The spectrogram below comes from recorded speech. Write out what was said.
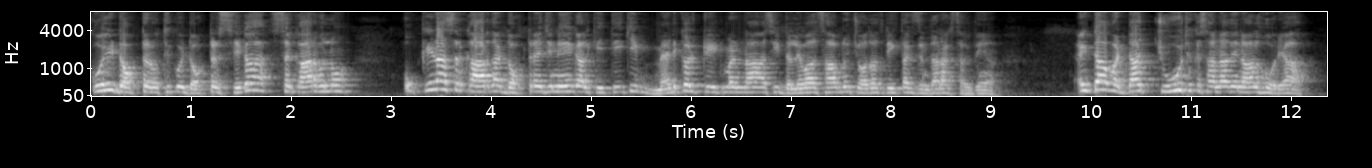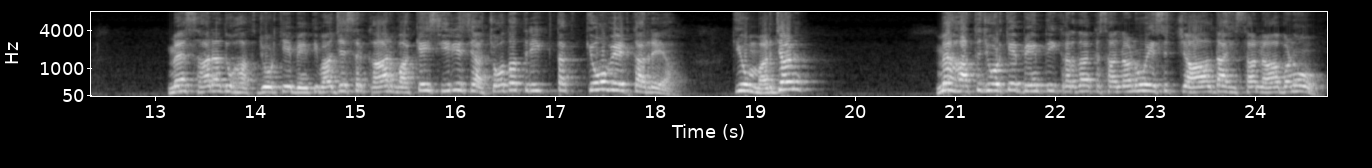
ਕੋਈ ਡਾਕਟਰ, ਉੱਥੇ ਕੋਈ ਡਾਕਟਰ ਸੀਗਾ ਸਰਕਾਰ ਵੱਲੋਂ? ਉਹ ਕਿਹੜਾ ਸਰਕਾਰ ਦਾ ਡਾਕਟਰ ਹੈ ਜਿਹਨੇ ਇਹ ਗੱਲ ਕੀਤੀ ਕਿ ਮੈਡੀਕਲ ਟ੍ਰੀਟਮੈਂਟ ਨਾਲ ਅਸੀਂ ਡੱਲੇਵਾਲ ਸਾਹਿਬ ਨੂੰ 14 ਤਰੀਕ ਤੱਕ ਜ਼ਿੰਦਾ ਰੱਖ ਸਕਦੇ ਹਾਂ। ਐਡਾ ਵੱਡਾ ਝੂਠ ਕਿਸਾਨਾਂ ਦੇ ਨਾਲ ਹੋ ਰਿਹਾ। ਮੈਂ ਸਾਰਿਆਂ ਨੂੰ ਹੱਥ ਜੋੜ ਕੇ ਬੇਨਤੀ ਵਾ, ਜੇ ਸਰਕਾਰ ਵਾਕਈ ਸੀਰੀਅਸ ਆ 14 ਤਰੀਕ ਤੱਕ ਕਿਉਂ ਵੇਟ ਕਰ ਰਹੇ? ਆ ਕਿ ਉਹ ਮਰ ਜਾਣ? ਮੈਂ ਹੱਥ ਜੋੜ ਕੇ ਬੇਨਤੀ ਕਰਦਾ ਕਿਸਾਨਾਂ ਨੂੰ ਇਸ ਚਾਲ ਦਾ ਹਿੱਸਾ ਨਾ ਬਣੋ।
